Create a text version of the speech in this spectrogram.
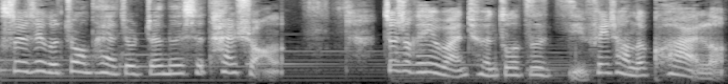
所以这个状态就真的是太爽了。就是可以完全做自己，非常的快乐，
